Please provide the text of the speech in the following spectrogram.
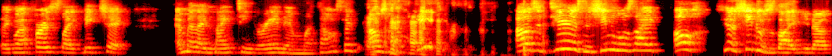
like my first like big check. I made like 19 grand a month. I was like, I was like, I was in tears, and Sheena was like, oh, you know, Sheena was like, you know,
